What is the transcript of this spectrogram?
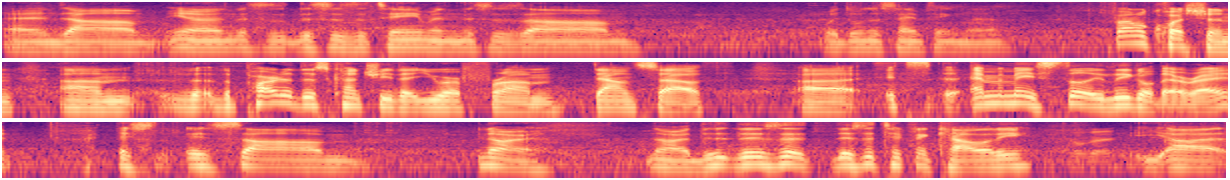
And um, you know, this is this is the team, and this is um, we're doing the same thing, man. Final question: um, the the part of this country that you are from, down south, uh, it's MMA is still illegal there, right? It's it's um, no, no. There's a there's a technicality. Okay. Uh,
